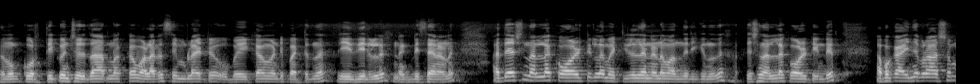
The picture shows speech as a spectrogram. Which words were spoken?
നമുക്ക് കുർത്തിക്കും ചുരിദാറിനൊക്കെ വളരെ സിമ്പിളായിട്ട് ഉപയോഗിക്കാൻ വേണ്ടി പറ്റുന്ന രീതിയിലുള്ള നെക്ക് ഡിസൈനാണ്. അത്യാവശ്യം നല്ല ക്വാളിറ്റിയുള്ള മെറ്റീരിയൽ തന്നെയാണ് വന്നിരിക്കുന്നത്. അത്യാവശ്യം നല്ല ക്വാളിറ്റി ഉണ്ട്. അപ്പോൾ കഴിഞ്ഞ പ്രാവശ്യം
